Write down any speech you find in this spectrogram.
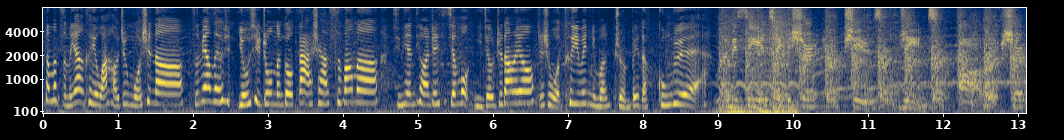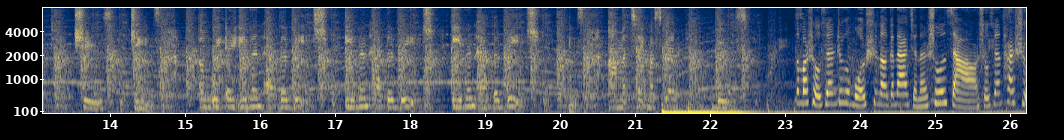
那么怎么样可以玩好这个模式呢？怎么样在游戏游戏中能够大杀四方呢？今天听完这期节目你就知道了哟，这是我特意为你们准备的攻略。那么首先这个模式呢，跟大家简单说一下啊。首先它是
